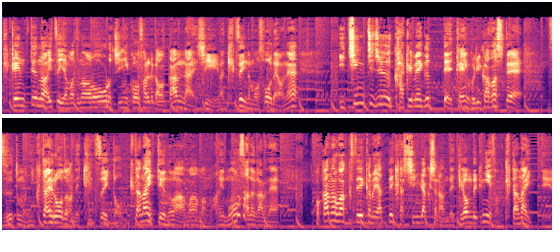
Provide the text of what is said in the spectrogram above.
危険っていうのはいつヤマトのオロチに殺されるか分かんないし、まあ、きついのもそうだよね。一日中駆け巡って剣振りかざしてずっともう肉体労働なんできついと。汚いっていうのはまあまあまああれモンスターだからね。他の惑星からやってきた侵略者なんで基本的にその汚いっていう。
